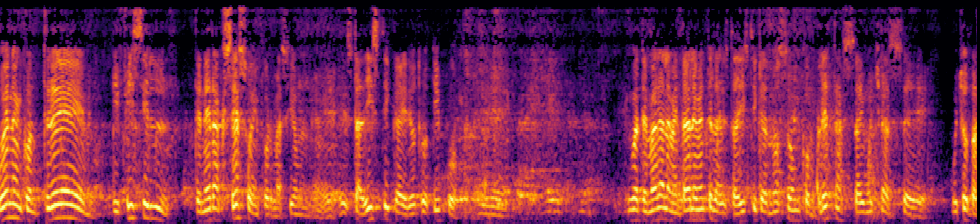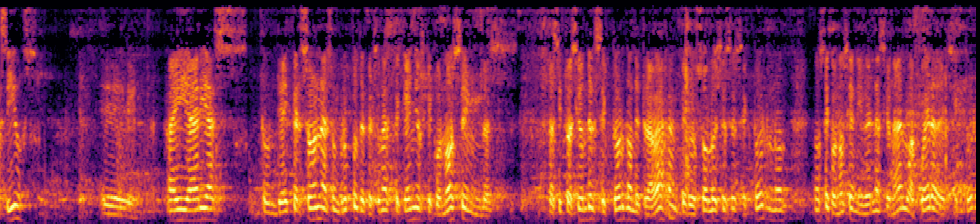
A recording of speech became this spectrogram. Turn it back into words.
Bueno, encontré difícil tener acceso a información eh, estadística y de otro tipo. Eh, en Guatemala lamentablemente las estadísticas no son completas, hay muchas, eh, muchos vacíos. Eh, hay áreas donde hay personas, son grupos de personas pequeños que conocen las, la situación del sector donde trabajan, pero solo es ese sector, no, no se conoce a nivel nacional o afuera del sector.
